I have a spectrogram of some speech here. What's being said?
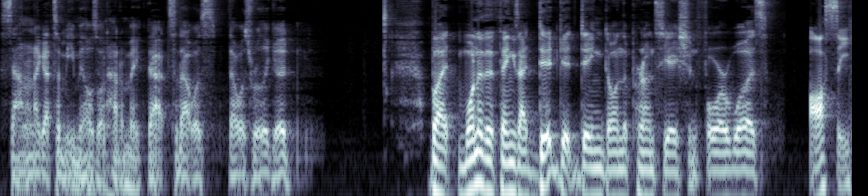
sound, and I got some emails on how to make that. So that was that was really good. But one of the things I did get dinged on the pronunciation for was Aussie.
